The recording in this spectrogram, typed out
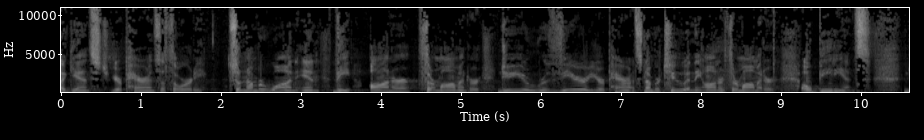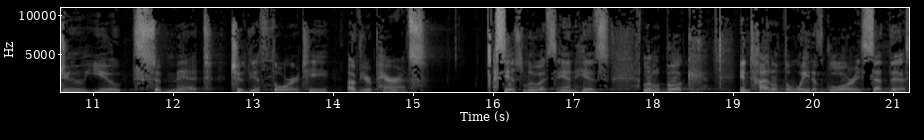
against your parents' authority? So, number one, in the honor thermometer, do you revere your parents? Number two, in the honor thermometer, obedience. Do you submit to the authority of your parents? C.S. Lewis, in his little book, entitled The Weight of Glory said this,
